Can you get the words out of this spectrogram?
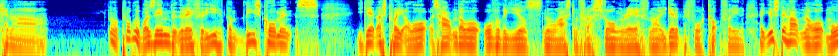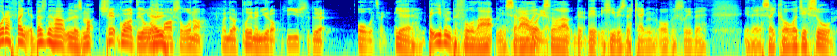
kind of. No, it probably was aimed at the referee. The, these comments, you get this quite a lot. It's happened a lot over the years. No, asking for a strong ref. No, you get it before cup final. It used to happen a lot more. I think it doesn't happen as much. Pep Guardiola's Now- Barcelona, when they were playing in Europe, he used to do it all the time. Yeah, but even before that, I mean, Sir Oh, Alex yeah. and all that, they, they, he was the king, obviously, the the psychology. So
